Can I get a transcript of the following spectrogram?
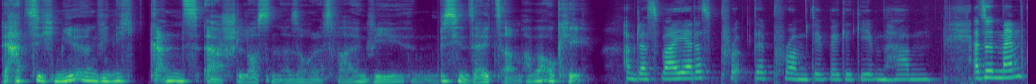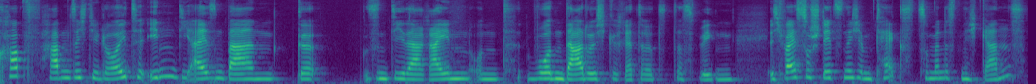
der hat sich mir irgendwie nicht ganz erschlossen. Also das war irgendwie ein bisschen seltsam, aber okay. Aber das war ja das Pro der Prompt, den wir gegeben haben. Also in meinem Kopf haben sich die Leute in die Eisenbahn ge sind die da rein und wurden dadurch gerettet. Deswegen, ich weiß, so steht es nicht im Text, zumindest nicht ganz.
